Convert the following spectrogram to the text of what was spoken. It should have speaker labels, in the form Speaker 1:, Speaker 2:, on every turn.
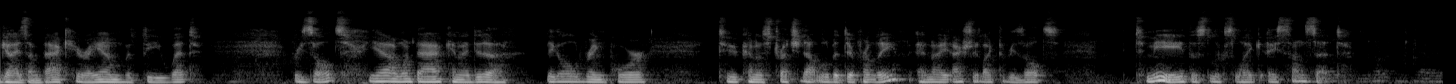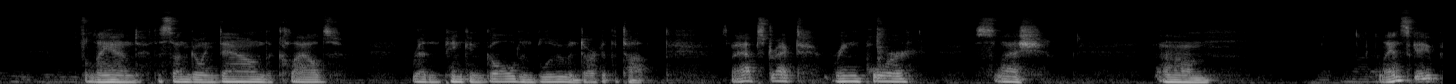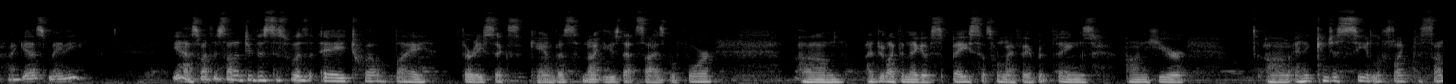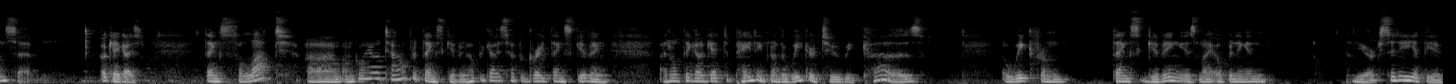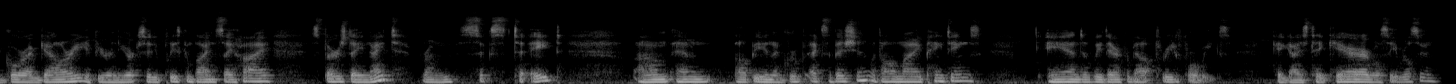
Speaker 1: guys, I'm back. Here I am with the wet results. Yeah, I went back and I did a big old ring pour to kind of stretch it out a little bit differently. And I actually like the results. To me, this looks like a sunset. The land, the sun going down, the clouds, red and pink and gold and blue and dark at the top. It's my abstract ring pour slash um, landscape, I guess, maybe. Yeah, so I just thought I'd do this. This was a 12 by 36 canvas, not used that size before. Um, I do like the negative space. That's one of my favorite things on here. Um, and it can just see, it looks like the sunset. Okay, guys, thanks a lot. Um, I'm going out of town for Thanksgiving. Hope you guys have a great Thanksgiving. I don't think I'll get to painting for another week or two because a week from Thanksgiving is my opening in New York City at the Agora Gallery. If you're in New York City, please come by and say hi. It's Thursday night from 6 to 8. Um, and I'll be in a group exhibition with all my paintings and I'll be there for about three to four weeks. Okay, guys, take care. We'll see you real soon.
